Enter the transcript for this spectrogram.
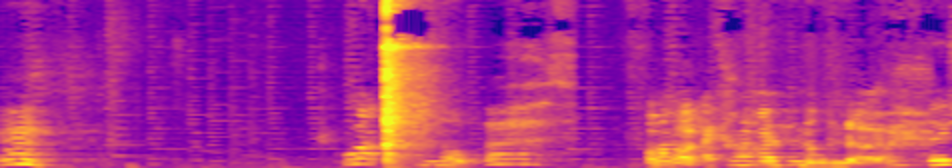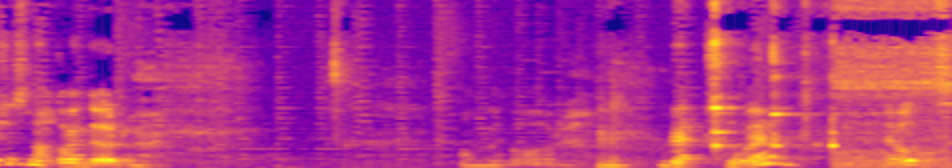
Mm. What earth? Oh my god, I can't open the window. They're just not going good. Oh my god. Back to it. That looks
